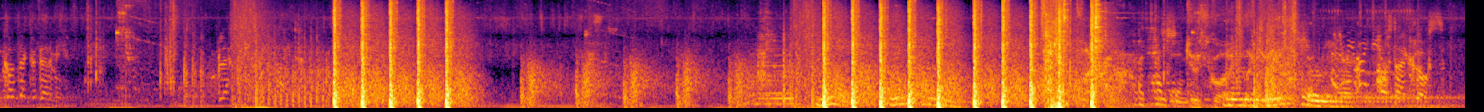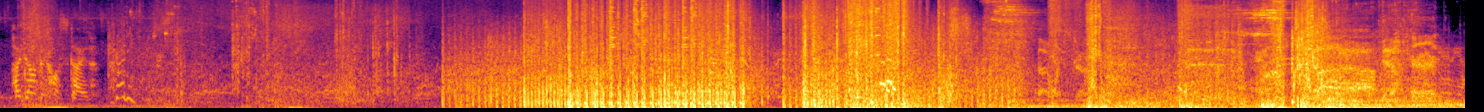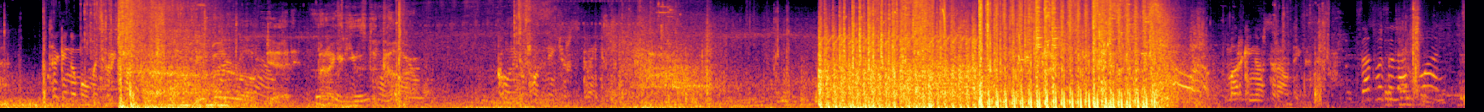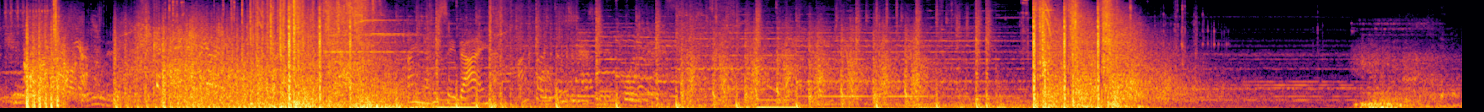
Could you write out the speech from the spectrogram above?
Enemy contact with enemy. Attention. Two squads. Kill leader. Hostile close. I downed a hostile. Moment to recover. You're better off dead, but I could use the cover. Calling upon nature's strength. Marking our surroundings. That was the last one.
